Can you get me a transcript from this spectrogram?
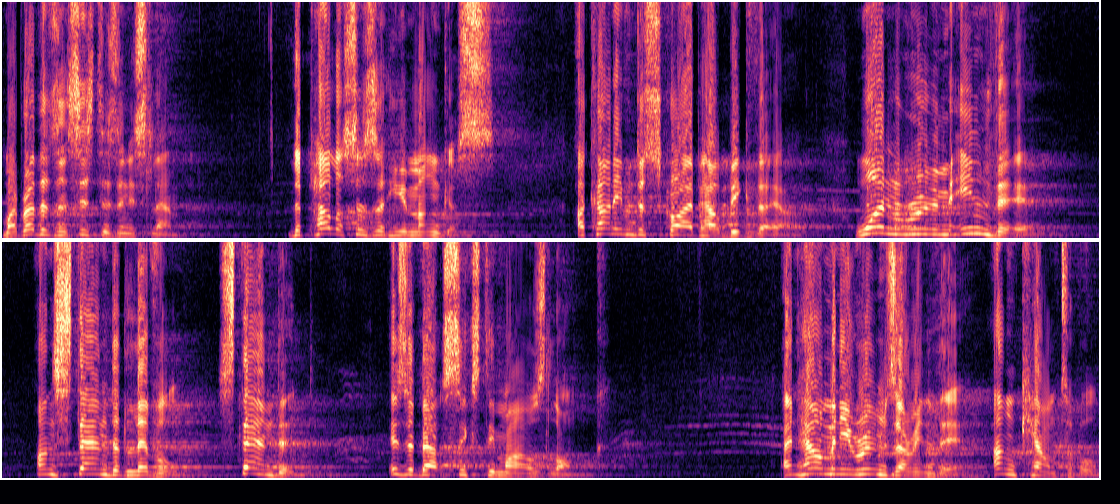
My brothers and sisters in Islam, the palaces are humongous. I can't even describe how big they are. One room in there, on standard level, standard, is about 60 miles long. And how many rooms are in there? Uncountable.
